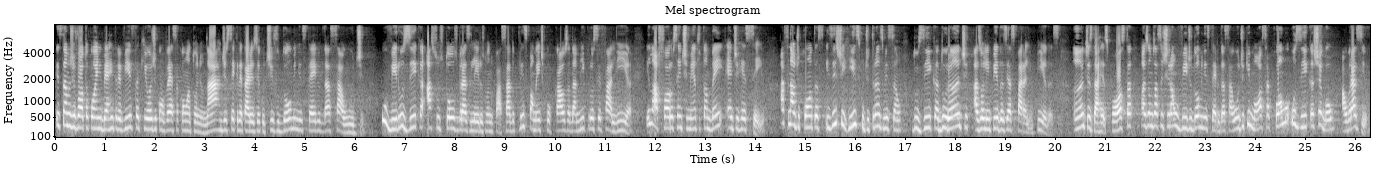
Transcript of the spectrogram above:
Estamos de volta com o NBR Entrevista, que hoje conversa com Antônio Nardi, secretário executivo do Ministério da Saúde. O vírus Zika assustou os brasileiros no ano passado, principalmente por causa da microcefalia. E lá fora o sentimento também é de receio. Afinal de contas, existe risco de transmissão do Zika durante as Olimpíadas e as Paralimpíadas? Antes da resposta, nós vamos assistir a um vídeo do Ministério da Saúde que mostra como o Zika chegou ao Brasil.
